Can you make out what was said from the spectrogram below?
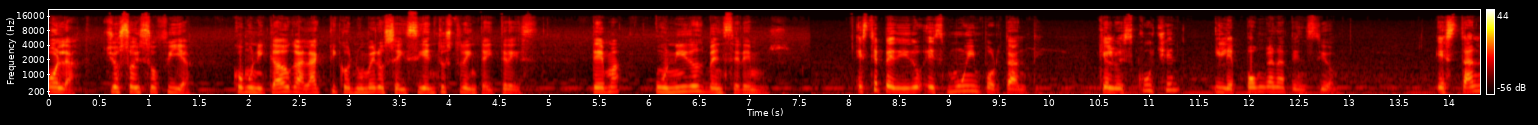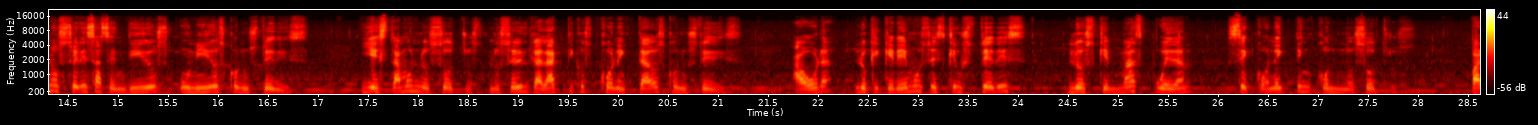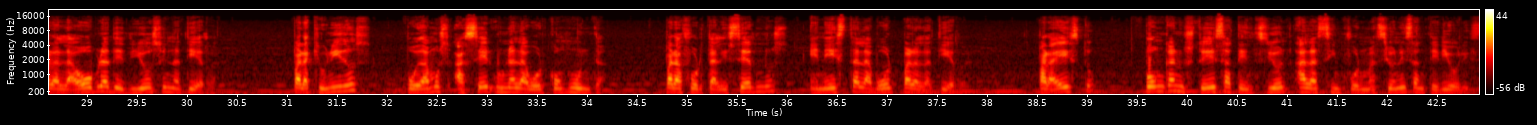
Hola, yo soy Sofía, comunicado galáctico número 633. Tema, Unidos venceremos. Este pedido es muy importante, que lo escuchen y le pongan atención. Están los seres ascendidos unidos con ustedes y estamos nosotros, los seres galácticos, conectados con ustedes. Ahora lo que queremos es que ustedes, los que más puedan, se conecten con nosotros para la obra de Dios en la tierra, para que unidos podamos hacer una labor conjunta, para fortalecernos en esta labor para la tierra. Para esto, pongan ustedes atención a las informaciones anteriores.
